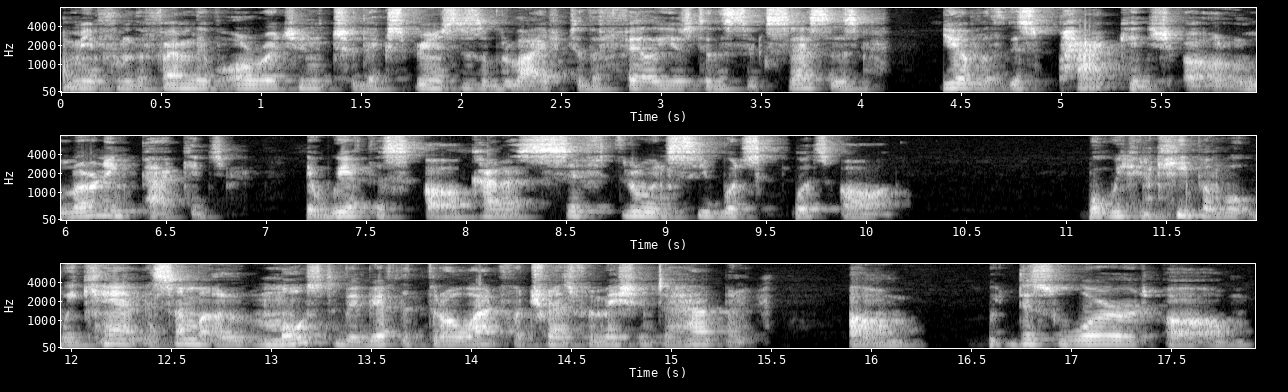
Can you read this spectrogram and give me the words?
I mean, from the family of origin to the experiences of life to the failures to the successes, you have this package, a learning package that we have to uh, kind of sift through and see what's what's uh, what we can keep and what we can't. And some, uh, most of it, we have to throw out for transformation to happen. Um, this word, um,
